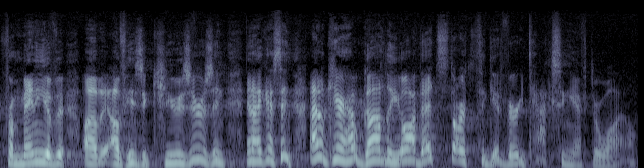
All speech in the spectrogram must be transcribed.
from many of, of, of, his accusers. And, and like I said, I don't care how godly you are, that starts to get very taxing after a while.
